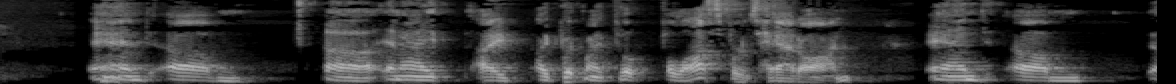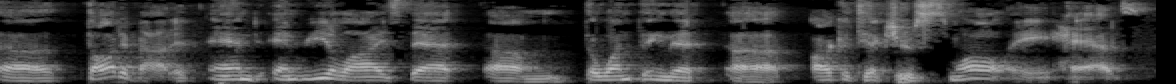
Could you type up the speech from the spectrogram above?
And um, uh, and I, I, I put my philosopher's hat on and um, uh, thought about it and and realized that um, the one thing that uh, architecture small a has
